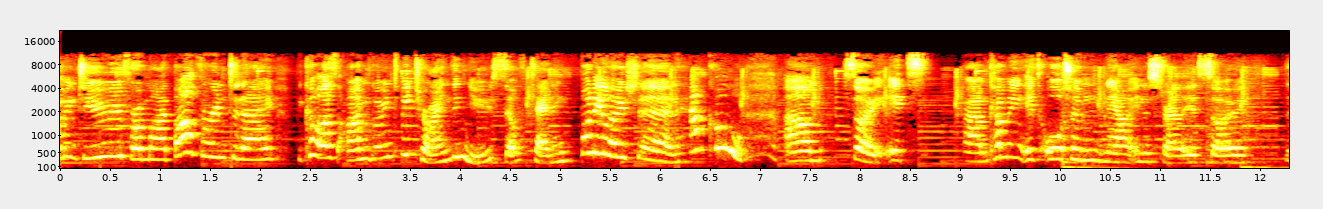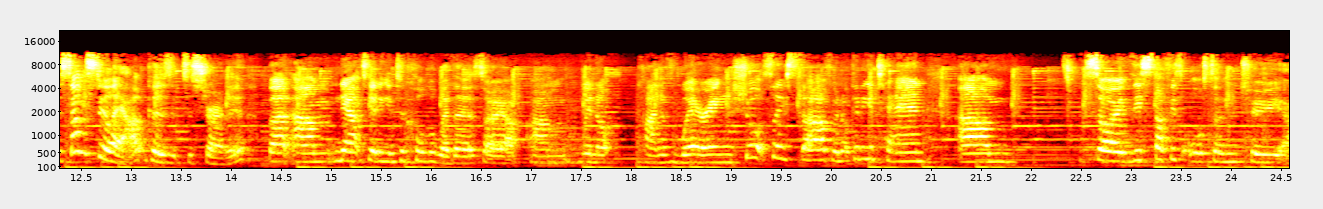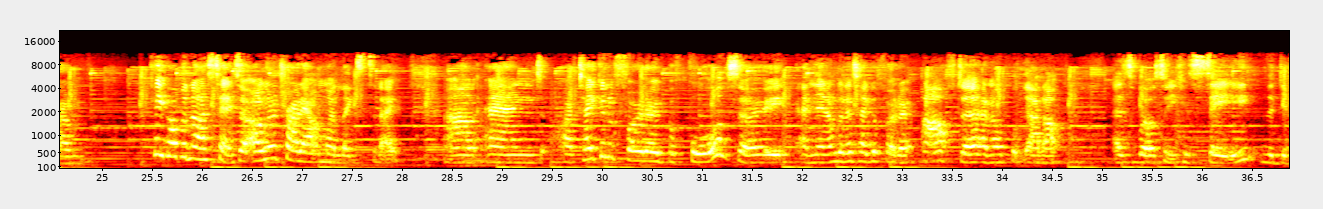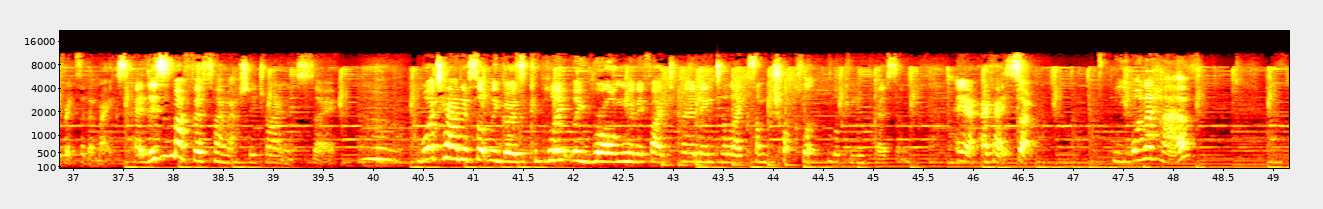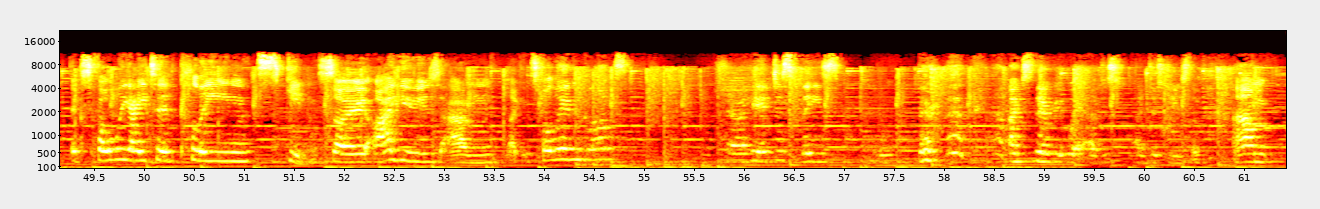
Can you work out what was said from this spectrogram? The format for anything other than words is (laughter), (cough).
coming to you from my bathroom today because I'm going to be trying the new self-tanning body lotion. How cool! Um, so it's um, coming, it's autumn now in Australia, so the sun's still out because it's Australia, but um, now it's getting into cooler weather, so um, we're not kind of wearing short sleeve stuff, we're not getting a tan. Um, so this stuff is awesome to um, keep up a nice tan. So I'm going to try it out on my legs today. Um, and I've taken a photo before, so and then I'm going to take a photo after, and I'll put that up as well so you can see the difference that it makes. Okay, this is my first time actually trying this, so (gasps) watch out if something goes completely wrong and if I turn into like some chocolate looking person. Anyway, okay, so you want to have exfoliated clean skin. So I use um, like exfoliating gloves. So here just these (laughs) I'm just they're a bit wet. I just I just use them. Um,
